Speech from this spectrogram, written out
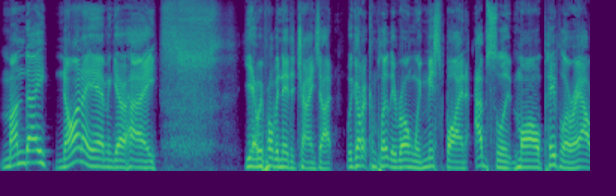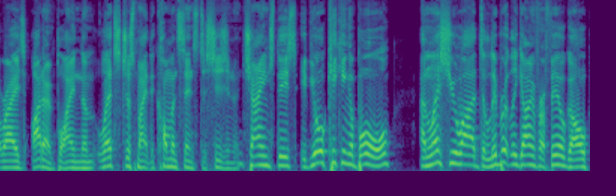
Monday, 9 a.m., and go, hey, yeah, we probably need to change that. We got it completely wrong. We missed by an absolute mile. People are outraged. I don't blame them. Let's just make the common sense decision and change this. If you're kicking a ball, unless you are deliberately going for a field goal,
